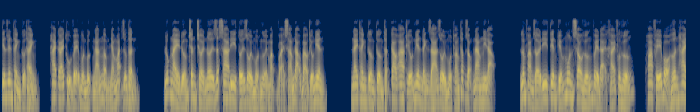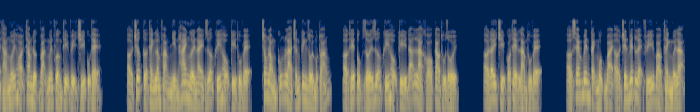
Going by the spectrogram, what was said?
tiên duyên thành cửa thành, hai cái thủ vệ buồn bực ngán ngẩm nhắm mắt dưỡng thần lúc này đường chân trời nơi rất xa đi tới rồi một người mặc vải sám đạo bào thiếu niên. Nay thành tường tường thật cao, a thiếu niên đánh giá rồi một thoáng thấp giọng nam ni đạo. Lâm phạm rời đi tiên kiếm môn sau hướng về đại khái phương hướng, hoa phế bỏ hơn hai tháng mới hỏi thăm được vạn nguyên phường thị vị trí cụ thể. Ở trước cửa thành lâm phạm nhìn hai người này dưỡng khí hậu kỳ thủ vệ, trong lòng cũng là chấn kinh rồi một thoáng, ở thế tục giới dưỡng khí hậu kỳ đã là khó cao thủ rồi. Ở đây chỉ có thể làm thủ vệ. Ở xem bên cạnh một bài ở trên viết lệ phí vào thành mười lạng,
